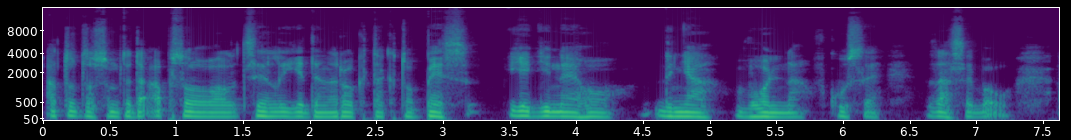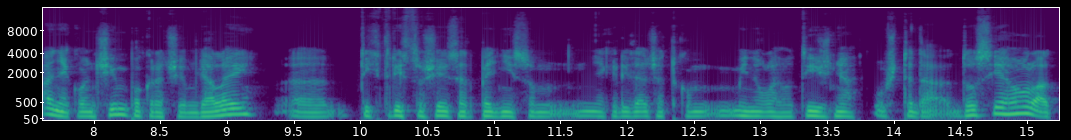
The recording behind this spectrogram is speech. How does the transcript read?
A toto som teda absolvoval celý jeden rok takto bez jediného dňa voľna v kuse za sebou. A nekončím, pokračujem ďalej. E, tých 365 dní som niekedy začiatkom minulého týždňa už teda dosiehol a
